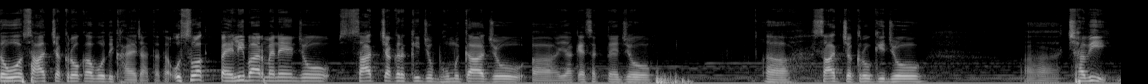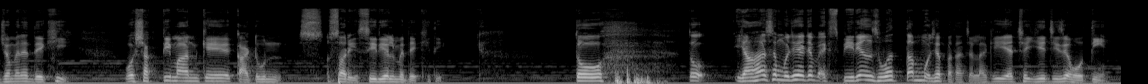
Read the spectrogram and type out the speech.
तो वो सात चक्रों का वो दिखाया जाता था। उस वक्त पहली बार मैंने जो सात चक्र की जो भूमिका जो आ, या कह सकते हैं जो सात चक्रों की जो छवि जो मैंने देखी वो शक्तिमान के कार्टून, सॉरी, सीरियल में देखी थी। तो तो यहाँ से मुझे जब एक्सपीरियंस हुआ, तब मुझे पता चला कि अच्छा ये चीज़ें होती हैं।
